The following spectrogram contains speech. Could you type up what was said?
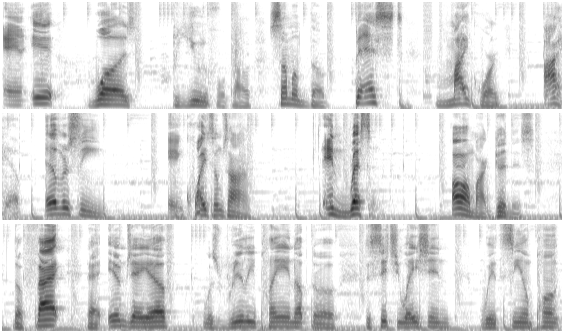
And it was beautiful, bro. Some of the best mic work I have ever seen in quite some time in wrestling. Oh my goodness. The fact that MJF was really playing up the the situation with CM Punk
